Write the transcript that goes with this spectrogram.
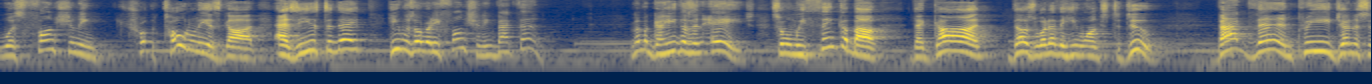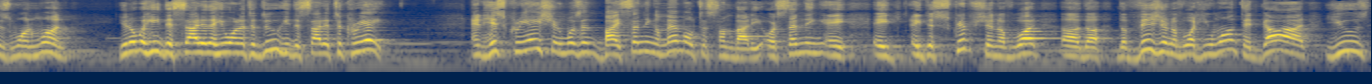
was functioning totally as God as He is today, He was already functioning back then. Remember, God, He doesn't age. So when we think about that God does whatever He wants to do, back then, pre Genesis 1 1, you know what He decided that He wanted to do? He decided to create. And his creation wasn't by sending a memo to somebody or sending a, a, a description of what uh, the, the vision of what he wanted. God used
